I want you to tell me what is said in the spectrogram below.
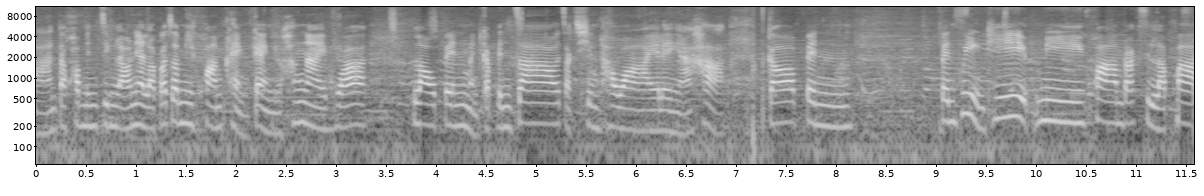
าน แต่ความเป็นจริงแล้วเนี่ยเราก็จะมีความแข็งแกร่งอยู่ข้างใน เพราะว่าเราเป็นเหมือนกับเป็นเจ้าจากเชียงทวายอะไรอย่างเงี้ยค่ะ ก็เป็นเป็นผู้หญิงที่มีความรักศิลปะ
